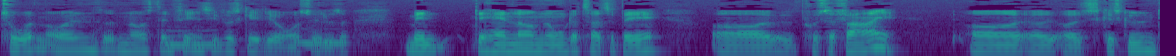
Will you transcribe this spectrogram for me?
Tordenøglen hedder den også. Den mm. findes i forskellige oversættelser. Men det handler om nogen, der tager tilbage og øh, på safari og, og, og skal skyde en,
